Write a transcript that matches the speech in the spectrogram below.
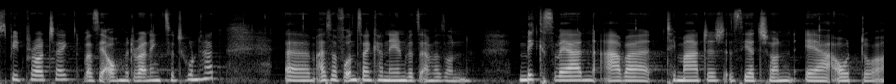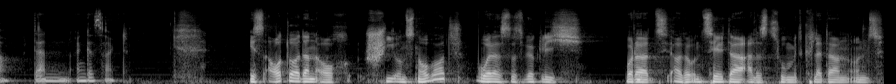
Speed Project, was ja auch mit Running zu tun hat. Ähm, also auf unseren Kanälen wird es einfach so ein Mix werden, aber thematisch ist jetzt schon eher Outdoor dann angesagt. Ist Outdoor dann auch Ski und Snowboard oder ist das wirklich oder also, und zählt da alles zu mit Klettern und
